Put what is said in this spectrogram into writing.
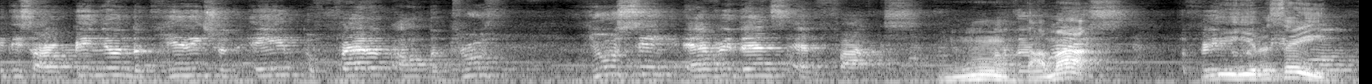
it is our opinion that hearings should aim to ferret out the truth using evidence and facts. Mm, tama. The faith of the people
